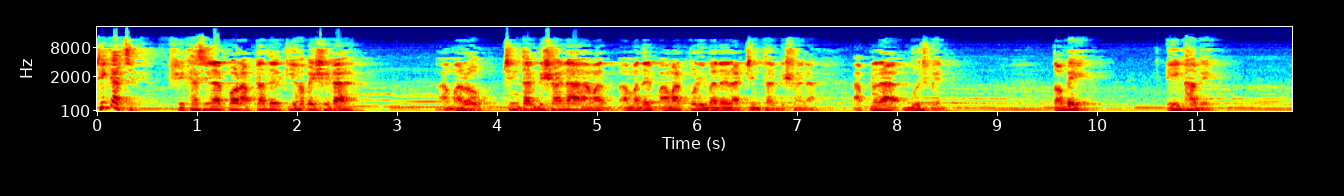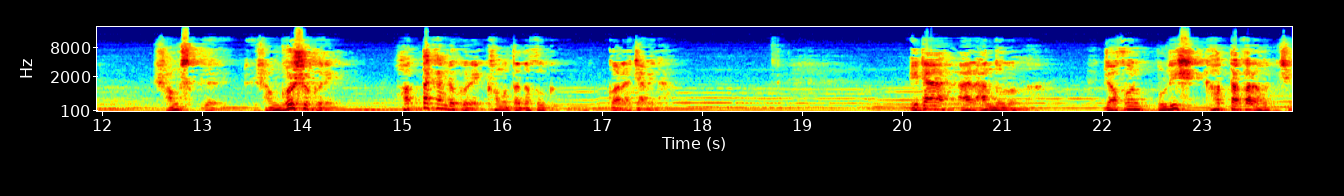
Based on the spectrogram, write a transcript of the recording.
ঠিক আছে, শেখ হাসিনার পর আপনাদের কি হবে সেটা আমারও চিন্তার বিষয় না আমাদের, আমার পরিবারের আর চিন্তার বিষয় না। আপনারা বুঝবেন। তবে এইভাবে সংঘর্ষ করে, হত্যাকাণ্ড করে ক্ষমতা দখল করা যাবে না। এটা আর আন্দোলন না। যখন পুলিশ হত্যা করা হচ্ছে,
